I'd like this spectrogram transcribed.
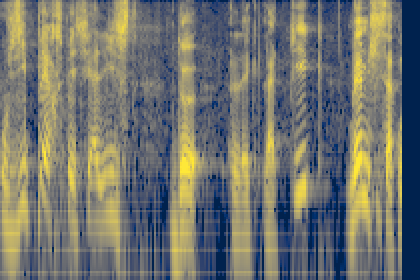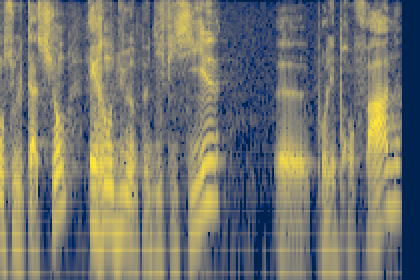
aux hyper-spécialistes de l'attique, même si sa consultation est rendue un peu difficile pour les profanes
